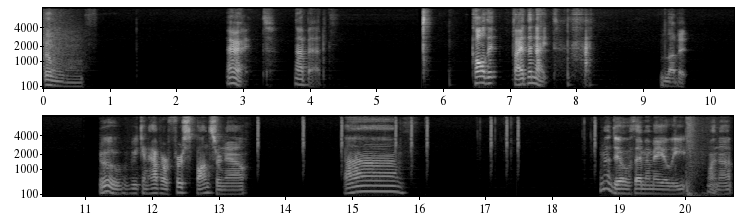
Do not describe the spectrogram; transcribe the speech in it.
Boom. All right. Not bad. Called it. Fight the night. Love it. Ooh, we can have our first sponsor now. Um, I'm gonna deal with MMA Elite. Why not?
